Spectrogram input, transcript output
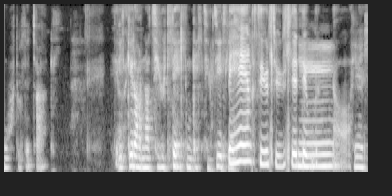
хүүхд хүлээж байгаа гэл. Тэгэл гэр орноо цэвэрлээл ингээл цэмцээлгээ Баян цэвэрлж ирлээ тийм тэгэл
